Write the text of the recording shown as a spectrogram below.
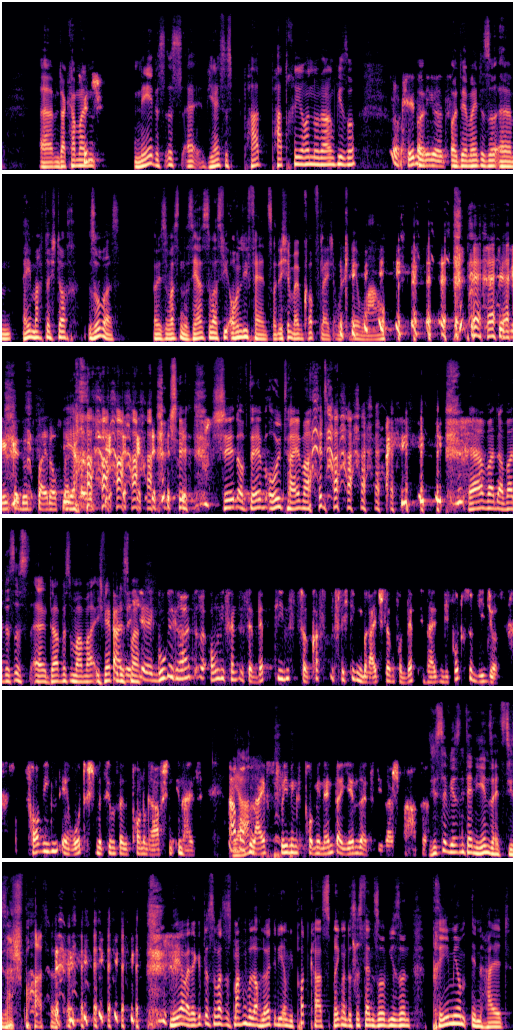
Ähm, da kann man. Twitch? Nee, das ist, äh, wie heißt es, Pat Patreon oder irgendwie so? Okay, noch nie gehört. Und der meinte so, ähm, ey, macht euch doch sowas. Ich so, was denn das? Ja, sowas wie OnlyFans. Und ich in meinem Kopf gleich, okay, wow. Wir regeln uns beide auf ja. Schön, schön auf dem Oldtimer, Alter. ja, Mann, aber das ist, äh, da müssen wir mal, ich werde mir das Also mal. ich äh, google gerade, OnlyFans ist der Webdienst zur kostenpflichtigen Bereitstellung von Webinhalten wie Fotos und Videos, vorwiegend erotischen bzw. pornografischen Inhalts, aber Ja. auch Livestreamings prominenter jenseits dieser Sparte. Siehst du, wir sind denn jenseits dieser Sparte. nee, aber da gibt es sowas, das machen wohl auch Leute, die irgendwie Podcasts bringen und das ist dann so wie so ein Premium-Inhalt-Service.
